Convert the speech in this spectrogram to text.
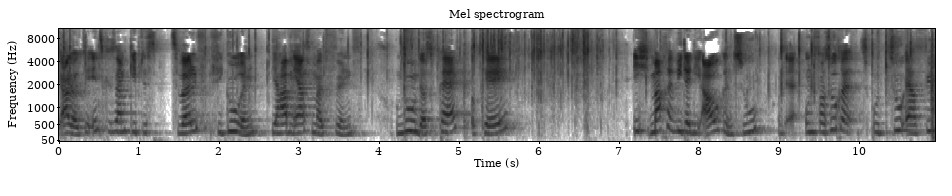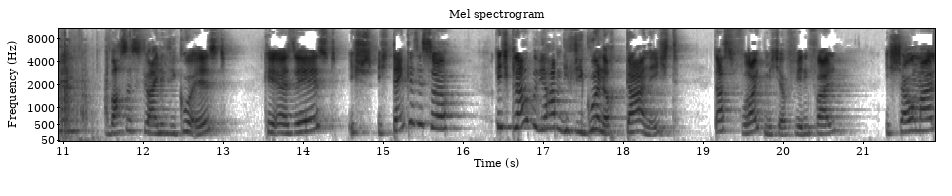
Ja, Leute, insgesamt gibt es zwölf Figuren. Wir haben erstmal fünf. Und nun das Pack, okay. Ich mache wieder die Augen zu und, äh, und versuche zu, zu erfüllen, was es für eine Figur ist. Okay, es ist. Ich, ich denke, es ist so. Ich glaube, wir haben die Figur noch gar nicht. Das freut mich auf jeden Fall. Ich schaue mal.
